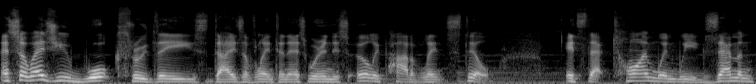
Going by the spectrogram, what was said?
And so, as you walk through these days of Lent, and as we're in this early part of Lent still, it's that time when we examine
